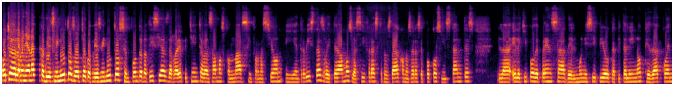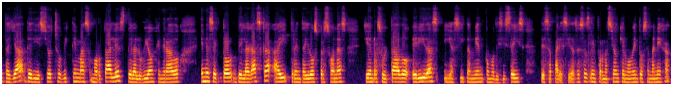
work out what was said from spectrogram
8 de la mañana con 10 minutos, 8 con 10 minutos, en Punto Noticias de Radio Pichincha avanzamos con más información y entrevistas. Reiteramos las cifras que nos da a conocer hace pocos instantes el equipo de prensa del municipio capitalino que da cuenta ya de 18 víctimas mortales del aluvión generado en el sector de La Gasca. Hay 32 personas que han resultado heridas y así también como 16 desaparecidas. Esa es la información que al momento se maneja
